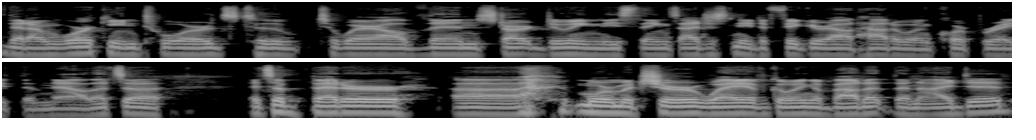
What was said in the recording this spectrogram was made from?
that i'm working towards to to where i'll then start doing these things. I just need to figure out how to incorporate them now. That's a it's a better uh more mature way of going about it than i did.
